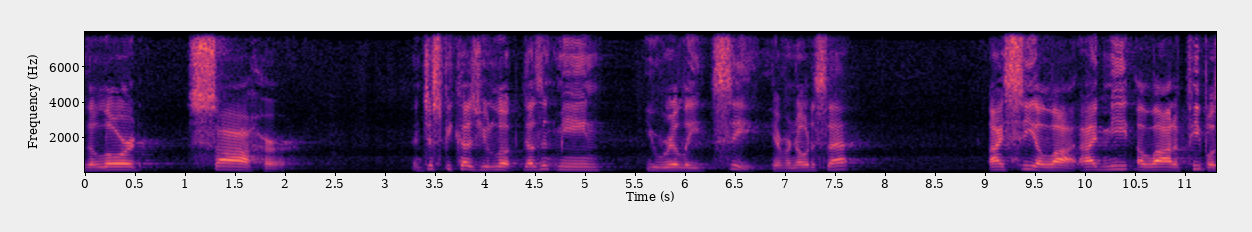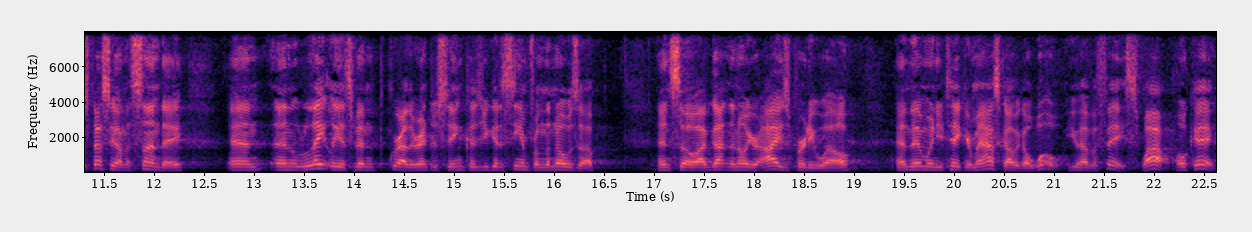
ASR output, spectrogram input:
The Lord saw her. And just because you look doesn't mean you really see. You ever notice that? I see a lot. I meet a lot of people, especially on a Sunday. And, and lately it's been rather interesting because you get to see them from the nose up. And so I've gotten to know your eyes pretty well. And then when you take your mask off, I go, whoa, you have a face. Wow, okay.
